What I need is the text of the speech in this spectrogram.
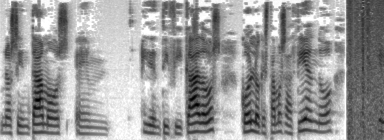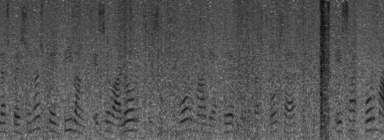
nos sintamos em, identificados con lo que estamos haciendo, que las personas perciban ese valor, esa forma de hacer nuestras cosas, esa forma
